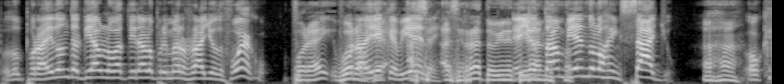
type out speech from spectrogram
por ahí donde el diablo va a tirar los primeros rayos de fuego. Por ahí, bueno, ahí es que viene. Hace, hace rato viene Ellos tirando. están viendo los ensayos. Ajá. ¿Ok?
